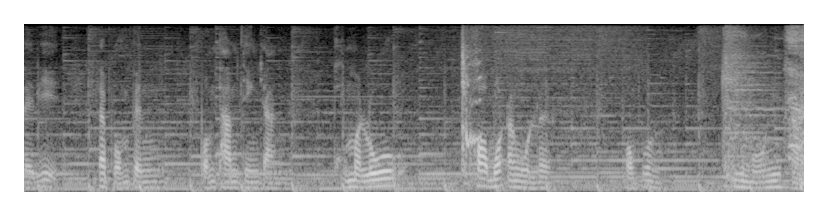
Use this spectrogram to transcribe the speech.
เลยพี่แล้วผมเป็นผมทำจริงจังผมมารู้ข้อมดองุ่นเลย ผมพูดขี้โม้ยี่หาย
